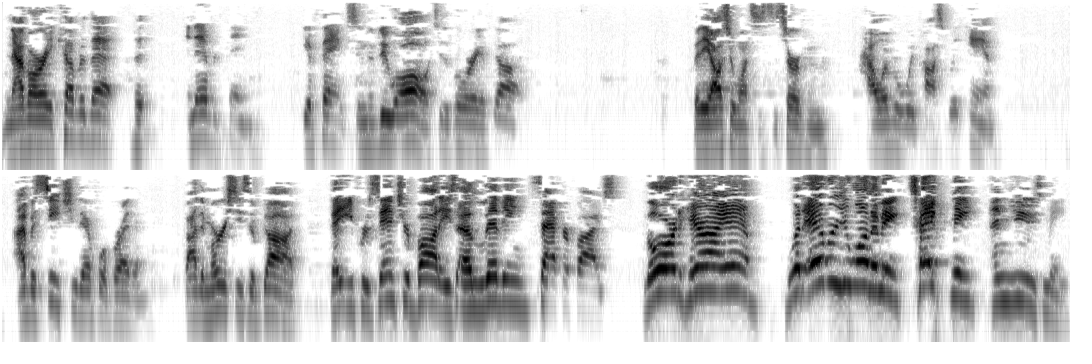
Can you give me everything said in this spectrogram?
And I've already covered that, but in everything, give thanks and to do all to the glory of God. But He also wants us to serve Him however we possibly can. I beseech you therefore, brethren, by the mercies of God, that you present your bodies a living sacrifice. Lord, here I am. Whatever you want of me, take me and use me.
